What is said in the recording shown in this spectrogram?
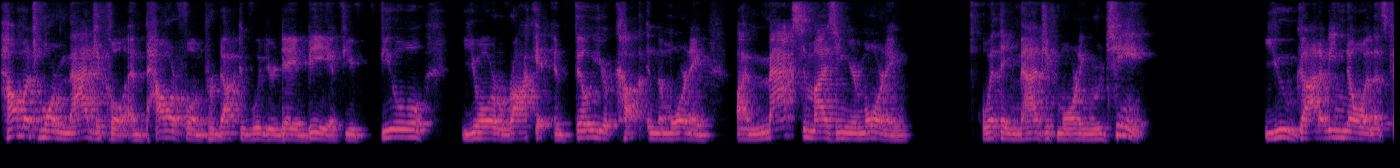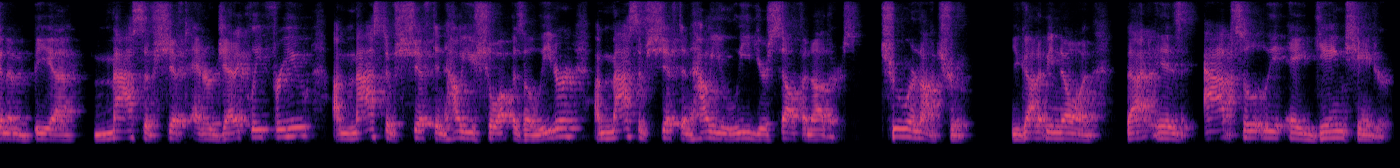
How much more magical and powerful and productive would your day be if you fuel your rocket and fill your cup in the morning by maximizing your morning with a magic morning routine? you got to be knowing that's going to be a massive shift energetically for you, a massive shift in how you show up as a leader, a massive shift in how you lead yourself and others. True or not true? You got to be knowing that is absolutely a game changer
